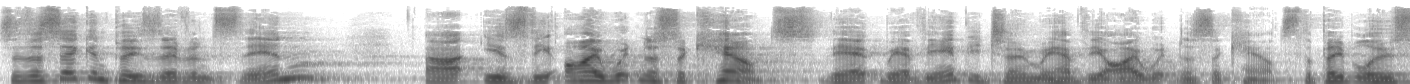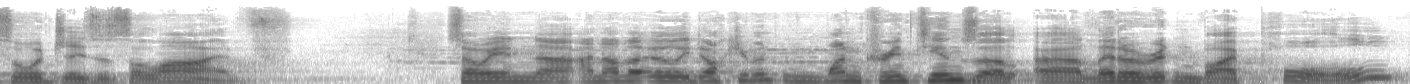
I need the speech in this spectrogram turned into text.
So, the second piece of evidence then uh, is the eyewitness accounts. We have the empty tomb, we have the eyewitness accounts, the people who saw Jesus alive. So, in uh, another early document, in 1 Corinthians, a, a, letter written by Paul,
